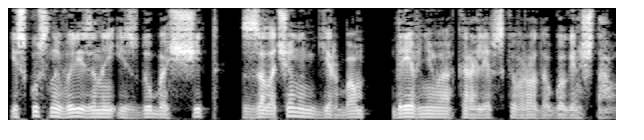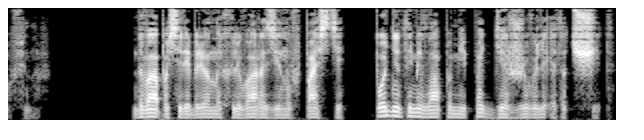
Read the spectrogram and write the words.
искусно вырезанный из дуба щит с золоченым гербом древнего королевского рода Гогенштауфенов. Два посеребренных льва, разинув пасти, поднятыми лапами поддерживали этот щит.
